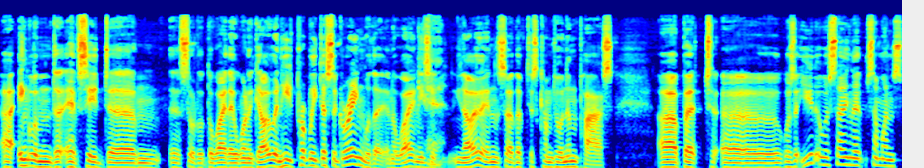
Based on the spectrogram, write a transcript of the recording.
uh, England have said um, uh, sort of the way they want to go, and he's probably disagreeing with it in a way. And he yeah. said, you know, and so they've just come to an impasse. Uh, but uh, was it you that was saying that someone's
